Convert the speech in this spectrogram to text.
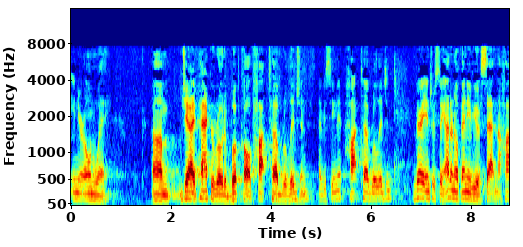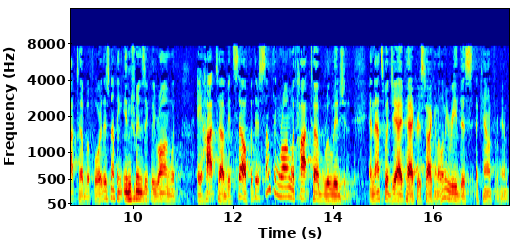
in your own way. Um, J.I. Packer wrote a book called Hot Tub Religion. Have you seen it? Hot Tub Religion? Very interesting. I don't know if any of you have sat in a hot tub before. There's nothing intrinsically wrong with a hot tub itself, but there's something wrong with hot tub religion. And that's what J.I. Packer is talking about. Let me read this account from him.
